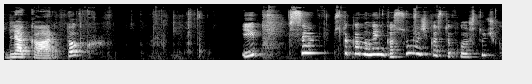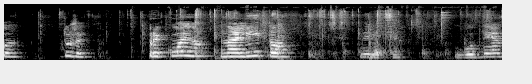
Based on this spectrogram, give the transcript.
для карток. І все. Ось така маленька сумочка з такою штучкою. Дуже прикольно на літо. Дивіться, буде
